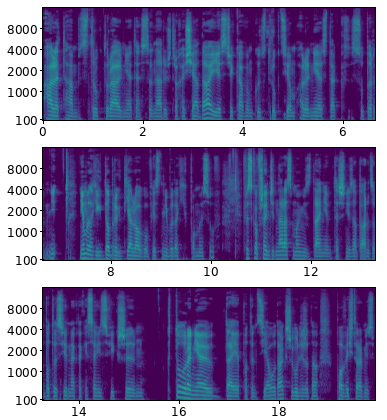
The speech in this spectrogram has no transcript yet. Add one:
ale tam strukturalnie ten scenariusz trochę siada i jest ciekawą konstrukcją, ale nie jest tak super. Nie, nie ma takich dobrych dialogów, jest niby takich pomysłów. Wszystko wszędzie naraz, moim zdaniem, też nie za bardzo, bo to jest jednak takie science fiction które nie daje potencjału, tak? Szczególnie, że to powieść, która jest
